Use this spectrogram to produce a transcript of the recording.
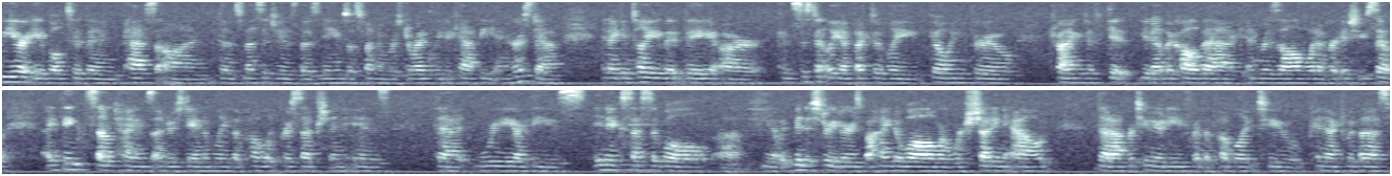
we are able to then pass on those messages, those names, those phone numbers directly to Kathy and her staff. And I can tell you that they are consistently, effectively going through, trying to get, you know, the call back and resolve whatever issue. So I think sometimes understandably, the public perception is that we are these inaccessible, um, you know, administrators behind a wall where we're shutting out that opportunity for the public to connect with us,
